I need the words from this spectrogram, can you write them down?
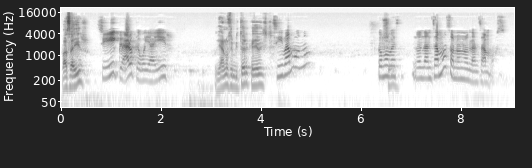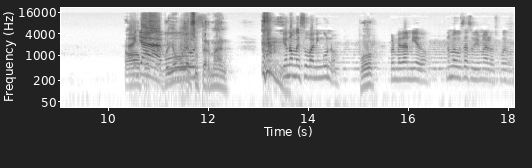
¿Vas a ir? Sí, claro que voy a ir. Ya nos invitó Erika, ya viste. Sí, vamos, ¿no? ¿Cómo Sí. ves? ¿Nos lanzamos o no nos lanzamos? No, Ay, ya, pero, pero yo voy al. Superman. Yo no me subo a ninguno, ¿Por? porque me dan miedo. No me gusta subirme a los juegos.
